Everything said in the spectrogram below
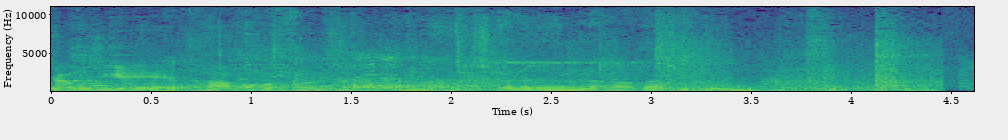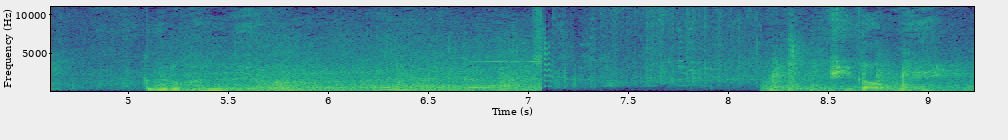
야무지게 다 먹었습니다. 이제 저는 나가가지고 여기로 가면 돼요. 비가 오네.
